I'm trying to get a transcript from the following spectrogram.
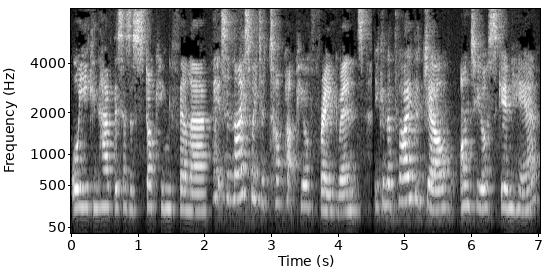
or you can have this as a stocking filler. It's a nice way to top up your fragrance. You can apply the gel onto your skin here.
